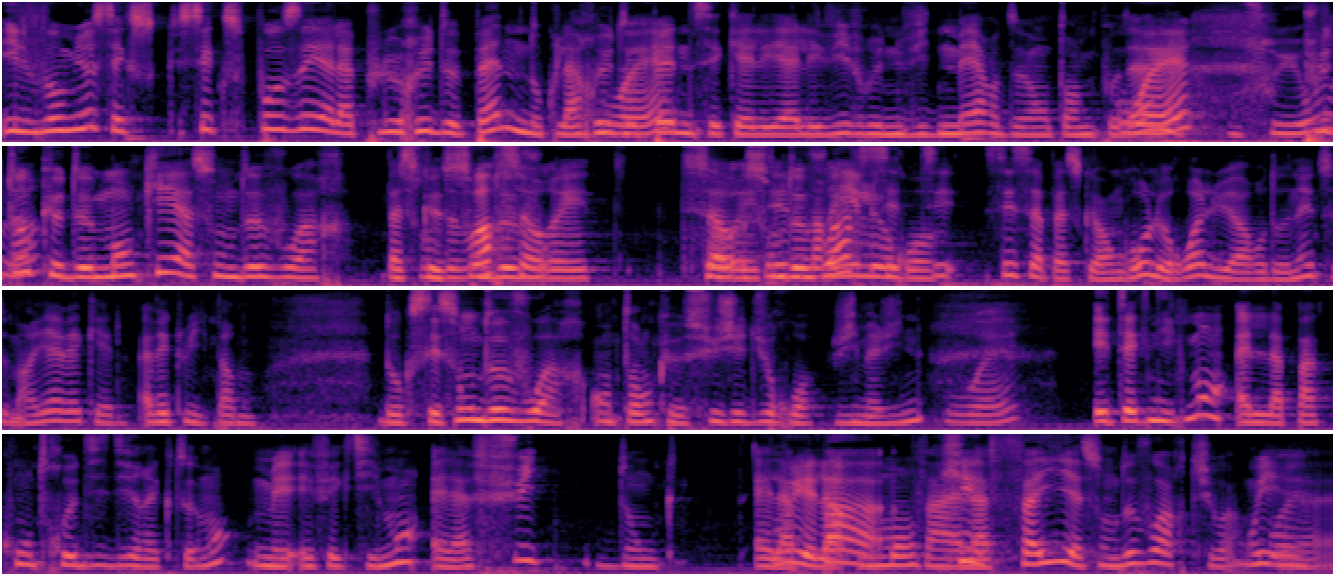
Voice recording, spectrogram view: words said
il vaut mieux s'ex- s'exposer à la plus rude peine. Donc la rude Ouais. peine, c'est qu'elle est allée vivre une vie de merde en tant que podane. Ouais, souillon, plutôt là. que de manquer à son devoir. Parce son que devoir, son ça devoir, aurait, ça ça- aurait son été devoir, c'est ça, parce qu'en gros, le roi lui a ordonné de se marier avec elle, avec lui, pardon. Donc c'est son devoir en tant que sujet du roi, j'imagine. Ouais. Et techniquement, elle l'a pas contredit directement, mais effectivement, elle a fui. Donc elle a pas, manqué. elle a failli à son devoir, tu vois. Oui, Ouais. elle, a,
